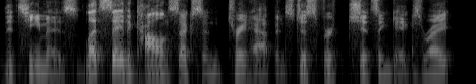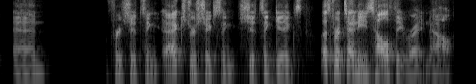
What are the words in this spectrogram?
the team is? Let's say the Collin Sexton trade happens, just for shits and gigs, right? And for shits and extra shits and shits and gigs. Let's pretend he's healthy right now.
